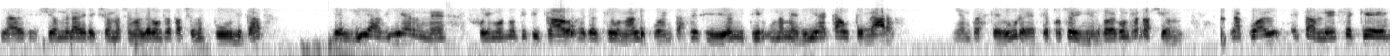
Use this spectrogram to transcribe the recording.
la decisión de la Dirección Nacional de Contrataciones Públicas y el día viernes fuimos notificados de que el Tribunal de Cuentas decidió emitir una medida cautelar mientras que dure ese procedimiento de contratación, la cual establece que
